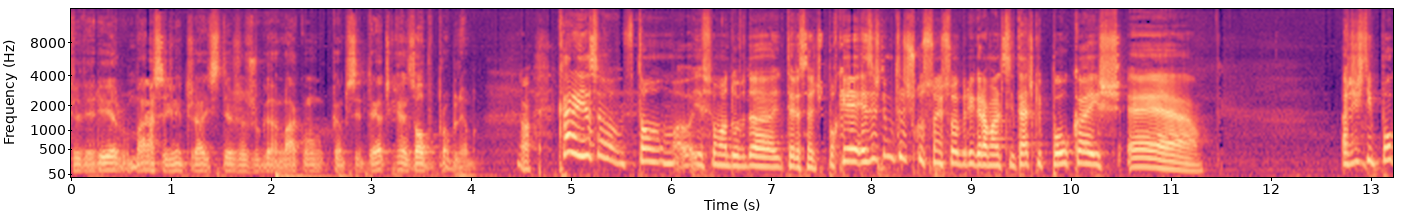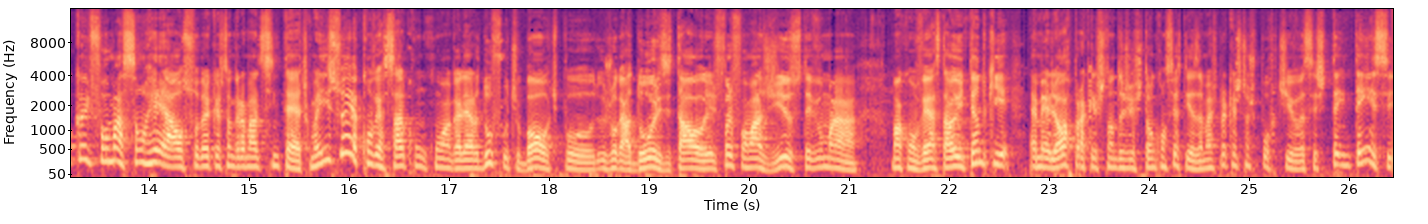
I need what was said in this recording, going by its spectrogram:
fevereiro, março, a gente já esteja jogando lá com o campo sintético e resolve o problema. Cara, isso, então, isso é uma dúvida interessante, porque existem muitas discussões sobre gramado sintético e poucas. É... A gente tem pouca informação real sobre a questão do gramado sintético, mas isso é conversado com, com a galera do futebol, tipo, dos jogadores e tal, eles foram informados disso, teve uma, uma conversa tal. Eu entendo que é melhor para a questão da gestão, com certeza, mas para a questão esportiva, vocês têm, têm esse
